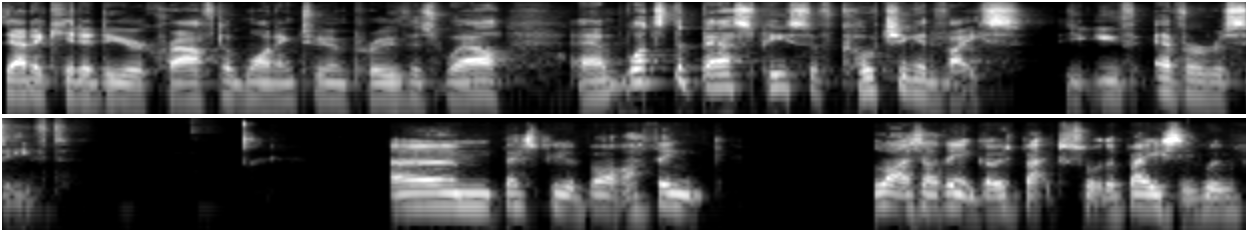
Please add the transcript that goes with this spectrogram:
dedicated to your craft and wanting to improve as well. Um, what's the best piece of coaching advice you've ever received? Um, best piece of advice, I think, like I, said, I think it goes back to sort of the basics with,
